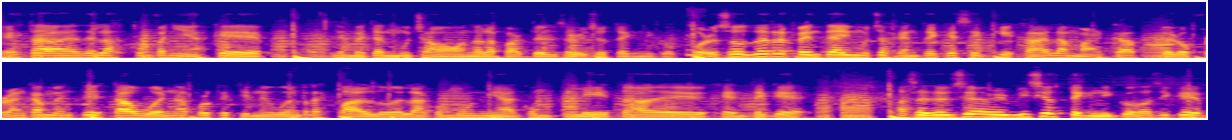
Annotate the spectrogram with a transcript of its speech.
esta es de las compañías que le meten mucha onda a la parte del servicio técnico. Por eso de repente hay mucha gente que se queja de la marca, pero francamente está buena porque tiene buen respaldo de la comunidad completa de gente que hace servicios técnicos. Así que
